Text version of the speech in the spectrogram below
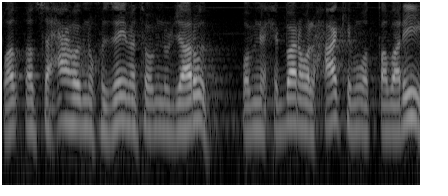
qad saxaxahu ibnu khuseymata wabnu ljaruud wabnu xibaan walxaakim walabariy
